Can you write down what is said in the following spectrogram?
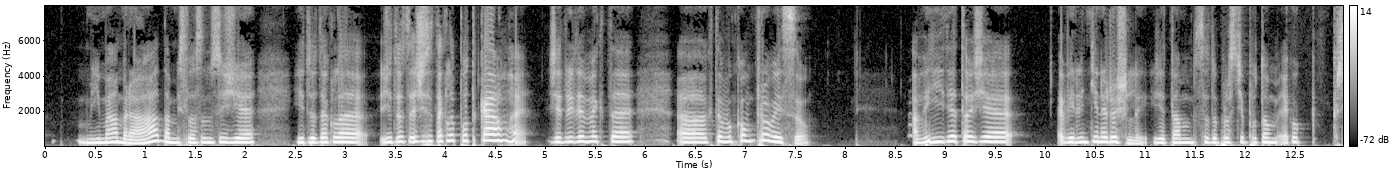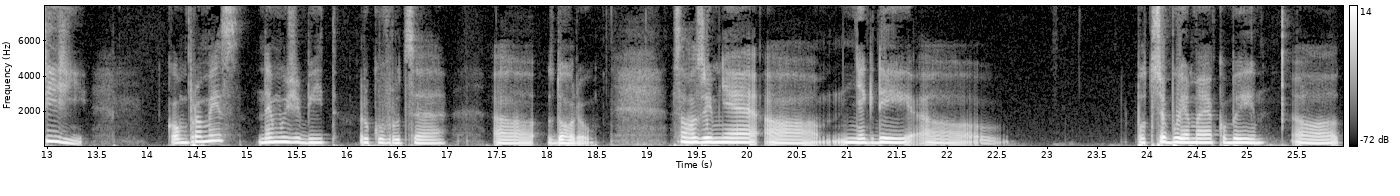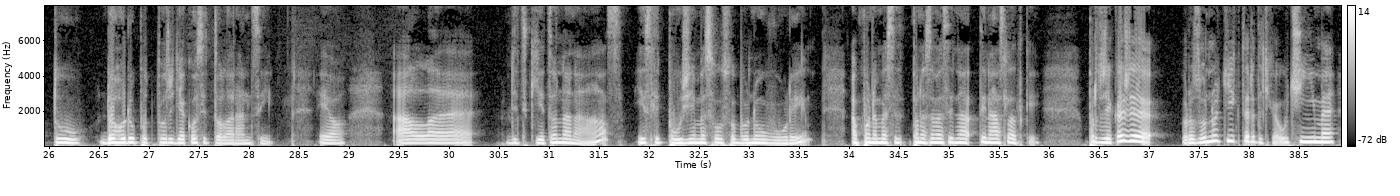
jí mám rád a myslel jsem si, že je to takhle, že, to, že se takhle potkáme, že dojdeme k, té, uh, k tomu kompromisu. A vidíte to, že evidentně nedošli, že tam se to prostě potom jako kříží. Kompromis nemůže být ruku v ruce uh, s dohodou. Samozřejmě uh, někdy uh, potřebujeme jakoby uh, tu dohodu podpořit jako si tolerancí. Jo. Ale vždycky je to na nás, jestli použijeme svou svobodnou vůli a poneseme si, poneseme si na, ty následky. Protože každé rozhodnutí, které teďka učiníme,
